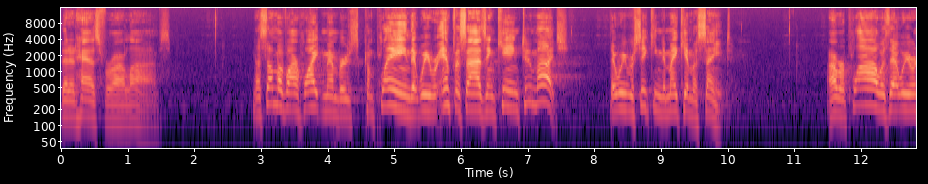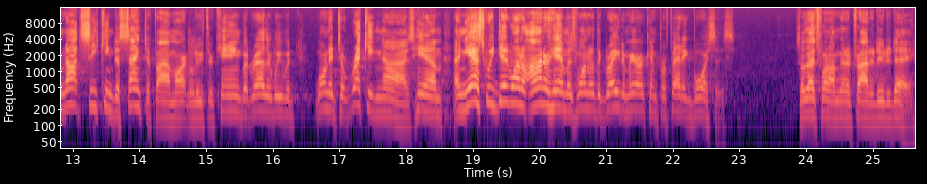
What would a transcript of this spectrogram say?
that it has for our lives. Now, some of our white members complained that we were emphasizing King too much, that we were seeking to make him a saint. Our reply was that we were not seeking to sanctify Martin Luther King, but rather we would, wanted to recognize him. And yes, we did want to honor him as one of the great American prophetic voices. So that's what I'm going to try to do today.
